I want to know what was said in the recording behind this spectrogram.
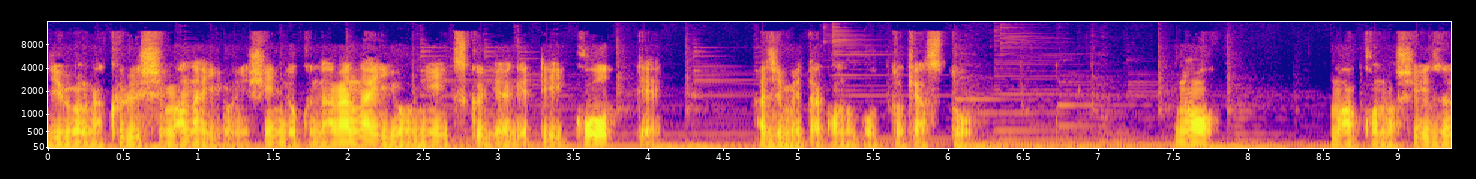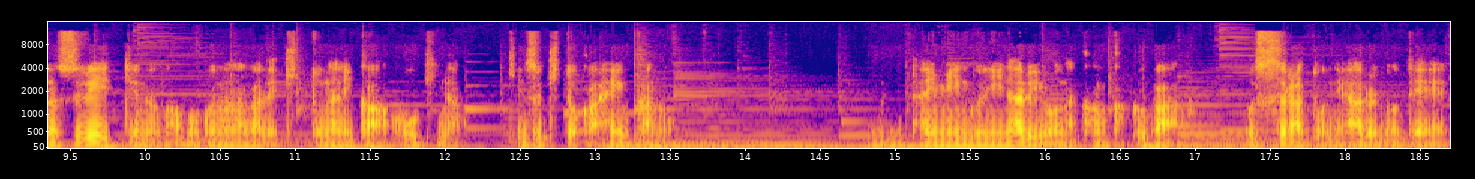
自分が苦しまないように、しんどくならないように作り上げていこうって始めたこのポッドキャストの、まあこのシーズン3っていうのが僕の中できっと何か大きな気づきとか変化の、タイミングになるような感覚がうっすらとね、あるので、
